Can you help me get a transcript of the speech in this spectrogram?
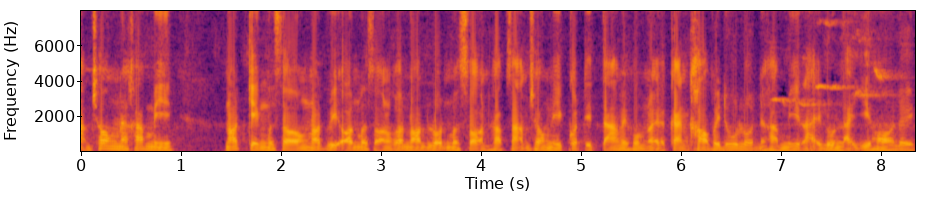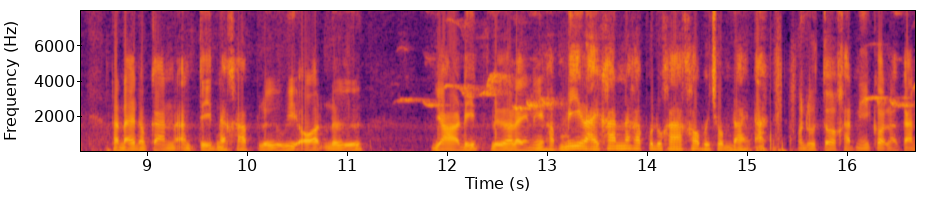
3 ช่องนะครับ มีน็อตเก่งมือสองน็อตวีออสมือสองแล้วก็น็อตรถมือสองครับสามช่องนี้กดติดตามให้ผมหน่อยแล้วกันเข้าไปดูรถนะครับ มีหลายรุ่นหลายยี่ห้อเลยท่านใดต้องการอันติสนะครับ หรือวีออสหรือยาริสหรืออะไรนี้ครับ มีหลายคันนะครับคุณลูกค้าเข้าไปชมได้อะมาดูตัวคันนี้ก่อนแล้วกัน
